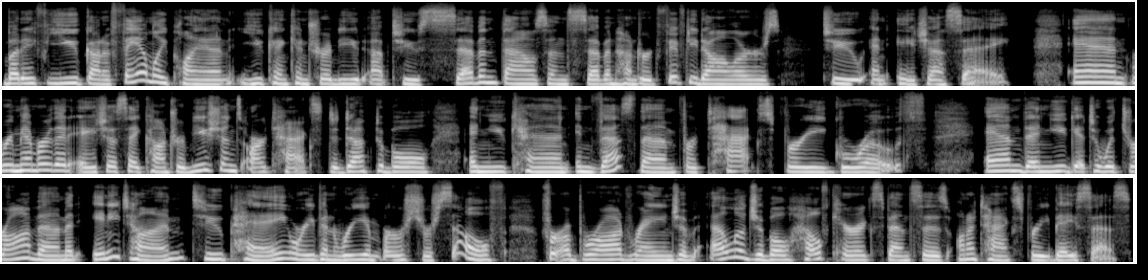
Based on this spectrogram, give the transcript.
But if you've got a family plan, you can contribute up to $7,750 to an HSA. And remember that HSA contributions are tax deductible and you can invest them for tax free growth. And then you get to withdraw them at any time to pay or even reimburse yourself for a broad range of eligible healthcare expenses on a tax free basis.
